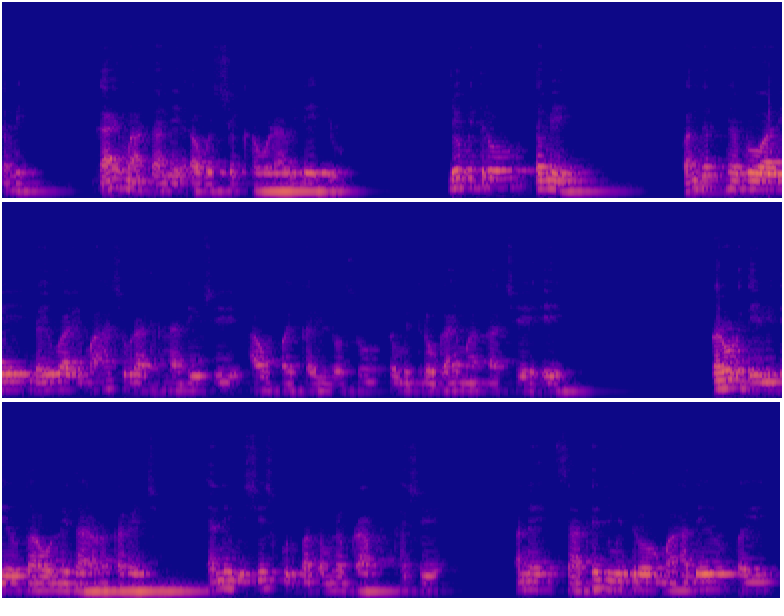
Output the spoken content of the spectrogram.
તમે ગાય માતાને અવશ્ય ખવડાવી દેજો. જો મિત્રો, તમે પંદર ફેબ્રુઆરી રવિવારે મહાશિવરાત્રિના દિવસે આ ઉપાય કરી લો છો, તો મિત્રો, ગાય માતા છે એ કરોડ દેવી દેવતાઓને ધારણ કરે છે. એની વિશેષ કૃપા તમને પ્રાપ્ત થશે. અને સાથે જ મિત્રો, મહાદેવ એ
